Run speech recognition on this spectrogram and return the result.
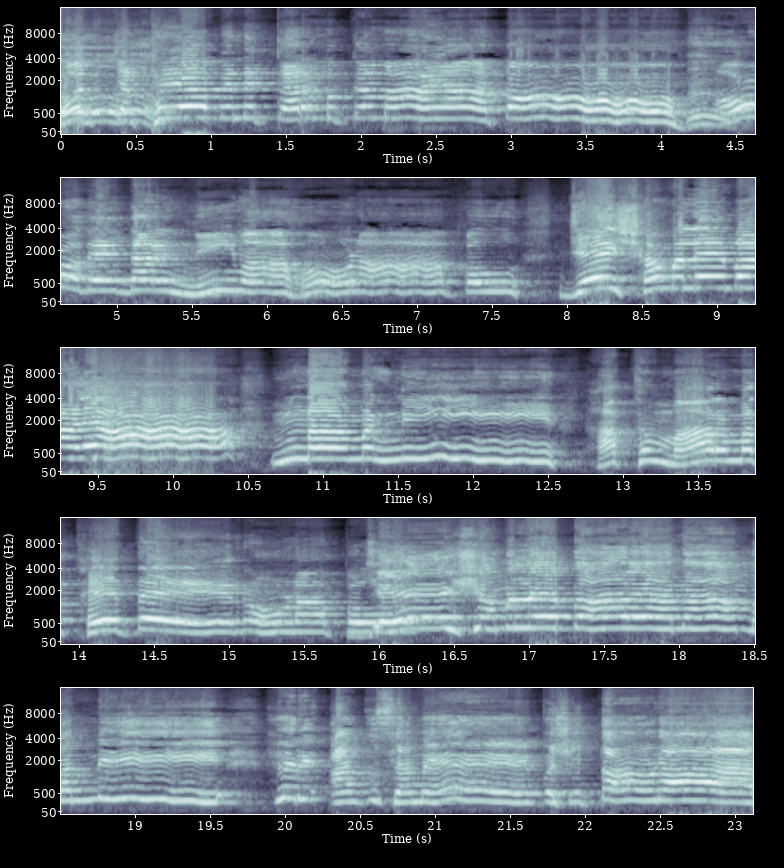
ਉਹ ਚੱਠਿਆ ਬਿਨ ਕਰਮ ਕਮਾਇਆ ਤੋਂ ਨੀਵਾ ਹੋਣਾ ਪਊ। ਜੇ ਸ਼ਮਲੇ ਵਾਲਿਆ ਨਾ ਮੰਨੀ ਹੱਥ ਮਾਰ ਮੱਥੇ ਤੇ ਰੋਣਾ ਪਊ। ਜੇ ਸ਼ਮਲੇ ਬਾਲਿਆ ਨਾ ਮੰਨੀ ਫਿਰ ਅੰਤ ਸਮੇਂ ਪਛਤਾਉਣਾ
